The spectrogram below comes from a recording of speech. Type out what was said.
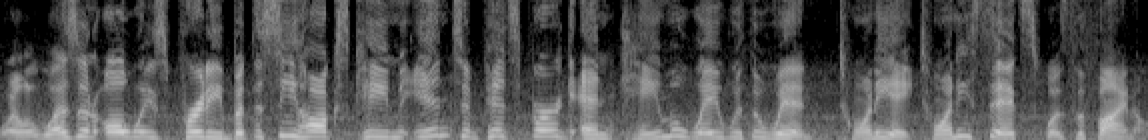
Well, it wasn't always pretty, but the Seahawks came into Pittsburgh and came away with a win. 28 26 was the final.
